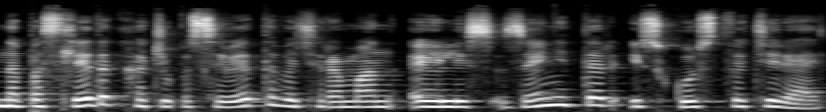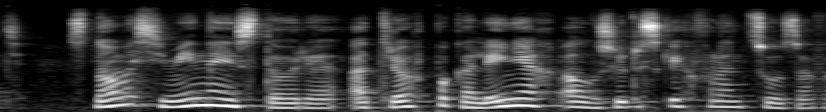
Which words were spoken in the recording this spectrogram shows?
Напоследок хочу посоветовать роман Элис Зенитер «Искусство терять». Снова семейная история о трех поколениях алжирских французов.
